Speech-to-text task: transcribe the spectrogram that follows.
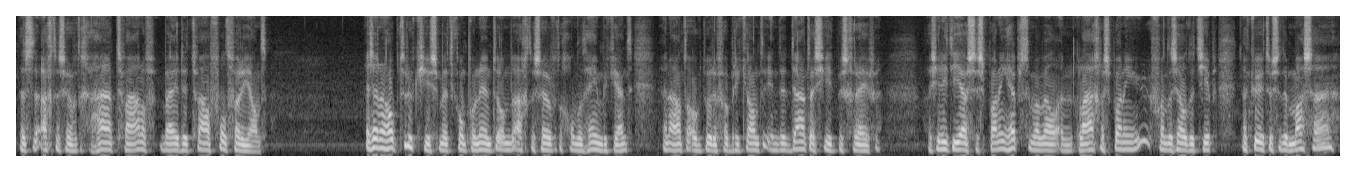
Dat is de 78H12 bij de 12 volt variant. Er zijn een hoop trucjes met componenten om de 7800 heen bekend. Een aantal ook door de fabrikant in de datasheet beschreven. Als je niet de juiste spanning hebt, maar wel een lagere spanning van dezelfde chip, dan kun je tussen de massa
